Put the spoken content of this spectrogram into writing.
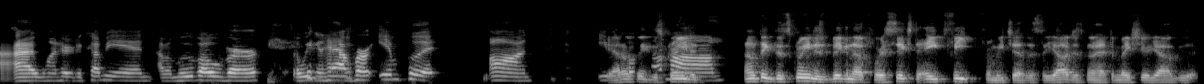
I want her to come in. I'm gonna move over so we can have her input on. Yeah, I don't think the screen. Is, I don't think the screen is big enough for six to eight feet from each other. So y'all just gonna have to make sure y'all good.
